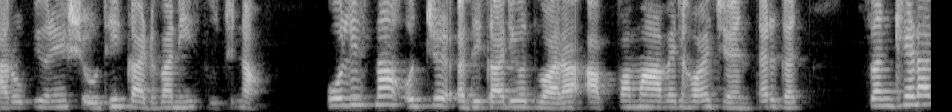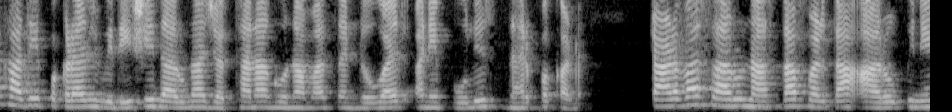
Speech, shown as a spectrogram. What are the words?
આરોપીઓને શોધી કાઢવાની સૂચના. પોલીસના ઉચ્ચ અધિકારીઓ દ્વારા આપવામાં આવેલ હોય જે અંતર્ગત સંખેડા ખાતે પકડાયેલ વિદેશી દારૂના જથ્થાના ગુનામાં સંડોવાયેલ અને પોલીસ ધરપકડ, ટાળવા સારું નાસ્તા ફરતા આરોપીને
